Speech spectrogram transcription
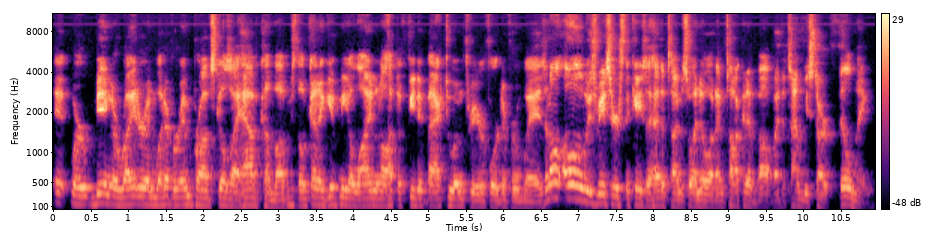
it, where being a writer and whatever improv skills I have come up, because they'll kind of give me a line and I'll have to feed it back to them three or four different ways. And I'll, I'll always research the case ahead of time so I know what I'm talking about by the time we start filming.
